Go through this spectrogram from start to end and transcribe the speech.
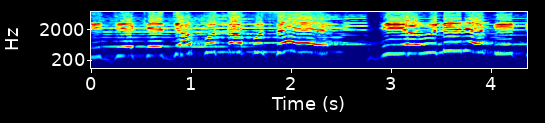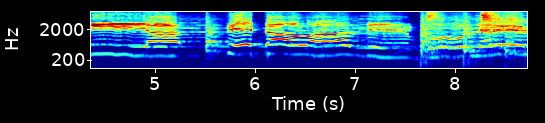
भाई कि जप तप से जियउली रे बिटिया पेटावा में बोले बोले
